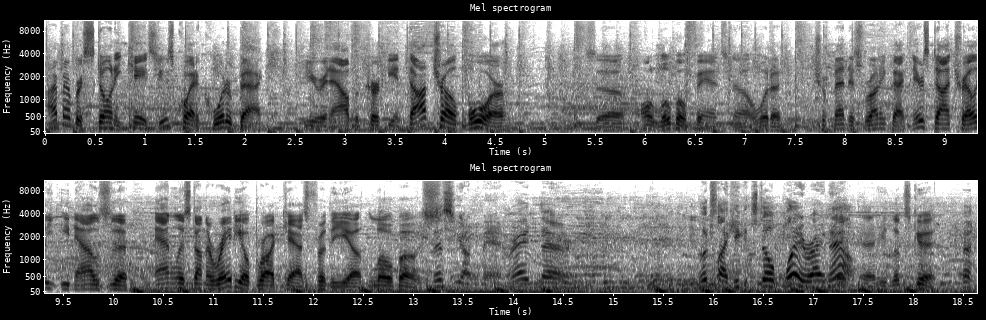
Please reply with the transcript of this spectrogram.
I remember Stoney Case. He was quite a quarterback here in Albuquerque. And Dontrell Moore, as uh, all Lobo fans know, what a tremendous running back. And there's Dontrell. He now is the analyst on the radio broadcast for the uh, Lobos. This young man right there. He Looks like he could still play right now. Uh, he looks good.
